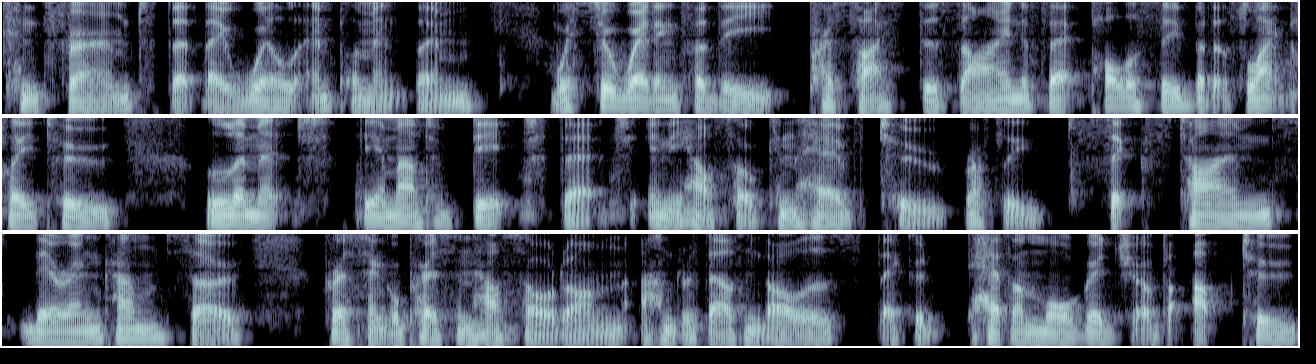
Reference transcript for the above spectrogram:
confirmed that they will implement them. We're still waiting for the precise design of that policy, but it's likely to limit the amount of debt that any household can have to roughly six times their income. So, for a single person household on $100,000, they could have a mortgage of up to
